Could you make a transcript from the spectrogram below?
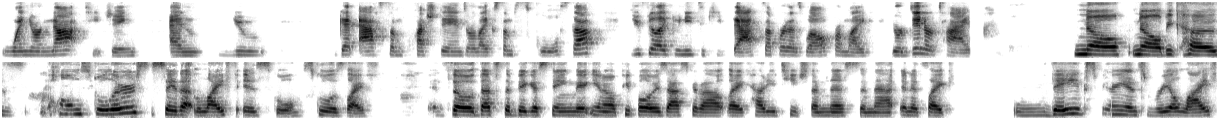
when you're not teaching and you get asked some questions or like some school stuff, do you feel like you need to keep that separate as well from like your dinner time? No, no, because homeschoolers say that life is school. School is life and so that's the biggest thing that you know people always ask about like how do you teach them this and that? And it's like they experience real life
